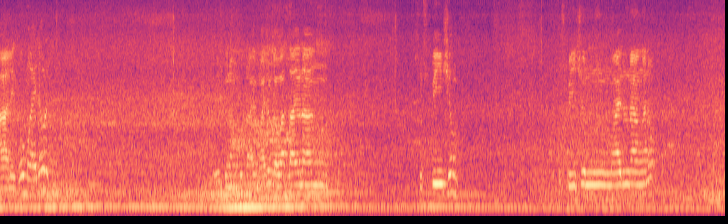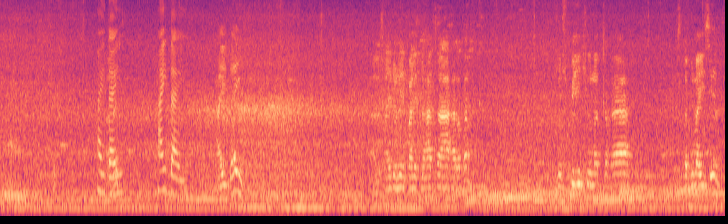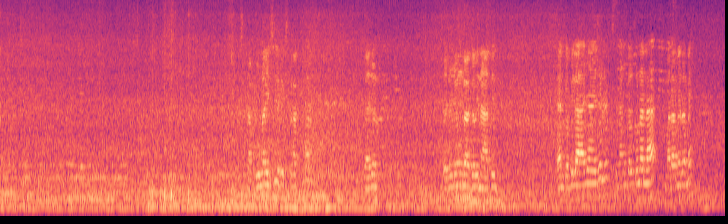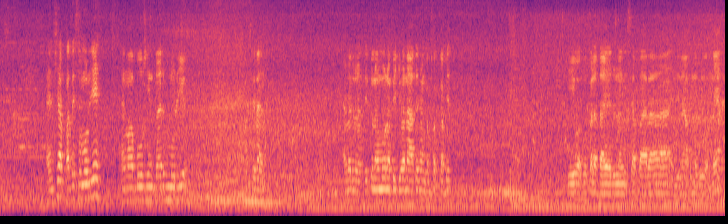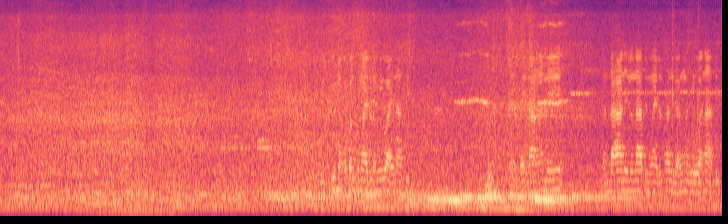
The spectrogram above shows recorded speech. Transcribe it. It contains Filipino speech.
tanghali po mga idol. Dito naman po tayo mga idol. Gawa tayo ng suspension. Suspension mga idol ng ano? Hi, Day. Hi, Day. High dive. Alas idol ay palit lahat sa harapan. Suspension at saka stabilizer. Stabilizer, extract bar. Idol. Idol yung gagawin natin. Ayan, kabilaan niya idol. Sinanggal ko na lahat. Marami-rami. Ayan siya, pati sa mulye. Ayan mga busing tayo, mulye. Sira na. Ay, meron dito lang muna videohan natin hanggang pagkabit. Iiwa pa pala tayo doon ng isa para hindi na ako mag-uwa maya. Medyo makapal kumain ng hiwain natin. Kailangan eh, dandahanin lang natin mga idol hanggang mahiwa natin.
